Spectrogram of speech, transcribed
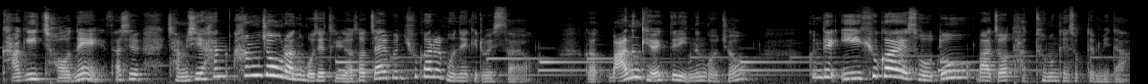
가기 전에 사실 잠시 한, 항저우라는 곳에 들려서 짧은 휴가를 보내기로 했어요. 그러니까 많은 계획들이 있는 거죠. 근데 이 휴가에서도 마저 다툼은 계속됩니다.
